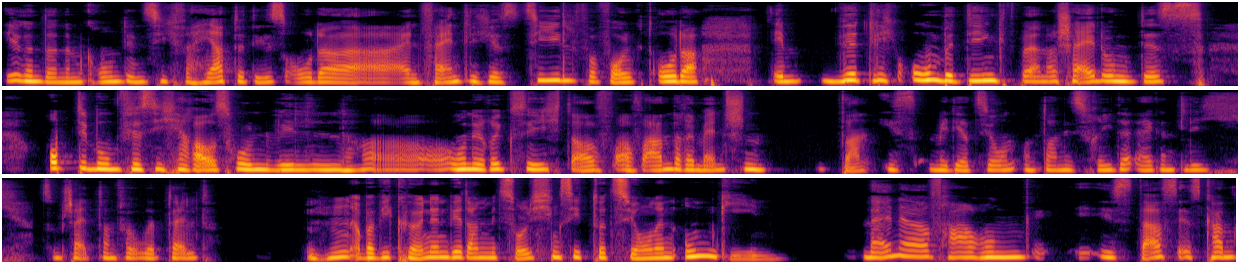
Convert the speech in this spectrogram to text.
irgendeinem Grund in sich verhärtet ist oder ein feindliches Ziel verfolgt oder eben wirklich unbedingt bei einer Scheidung das Optimum für sich herausholen will, äh, ohne Rücksicht auf, auf andere Menschen, dann ist Mediation und dann ist Friede eigentlich zum Scheitern verurteilt. Mhm, aber wie können wir dann mit solchen Situationen umgehen? Meine Erfahrung ist das, es kann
